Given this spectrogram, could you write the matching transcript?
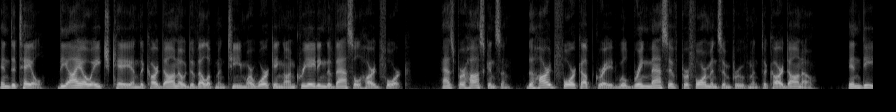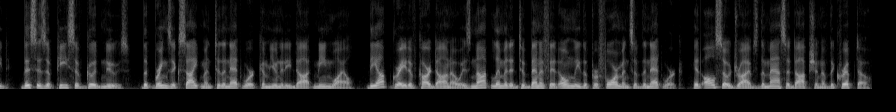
In detail, the IOHK and the Cardano development team are working on creating the Vasil hard fork. As per Hoskinson, the hard fork upgrade will bring massive performance improvement to Cardano. Indeed, this is a piece of good news that brings excitement to the network community. Meanwhile, the upgrade of Cardano is not limited to benefit only the performance of the network, it also drives the mass adoption of the crypto.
